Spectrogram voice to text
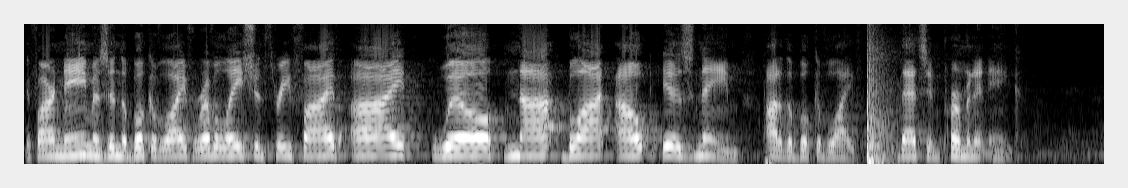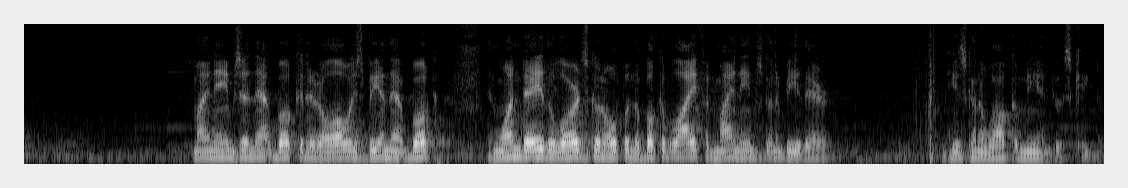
if our name is in the book of life, Revelation 3 5, I will not blot out his name out of the book of life. That's in permanent ink. My name's in that book, and it'll always be in that book. And one day the Lord's going to open the book of life, and my name's going to be there. And he's going to welcome me into his kingdom.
